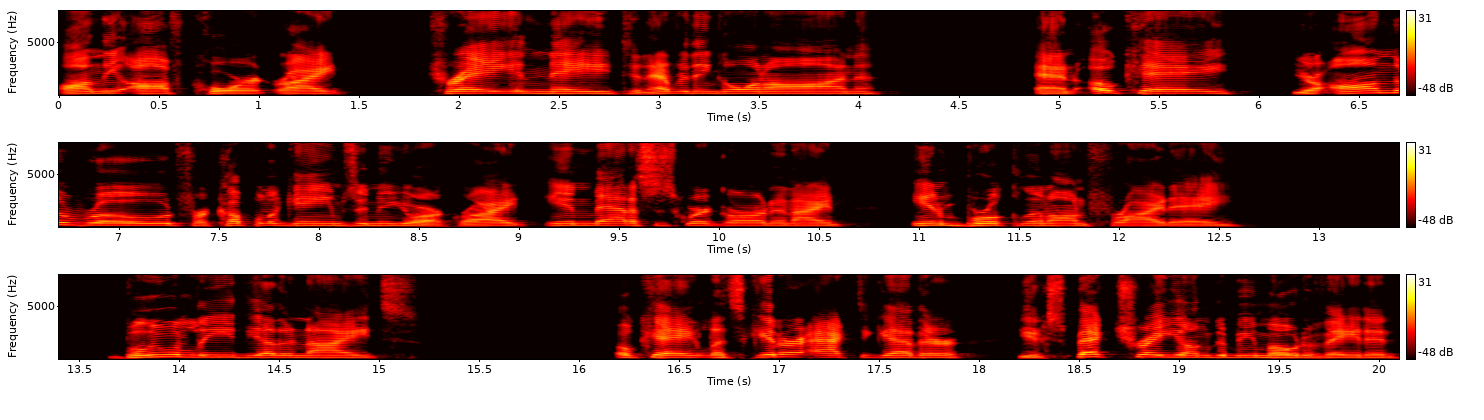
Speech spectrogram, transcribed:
on the off court, right? Trae and Nate and everything going on and okay, you're on the road for a couple of games in New York, right? In Madison Square Garden tonight, in Brooklyn on Friday. Blew a lead the other night. Okay, let's get our act together. You expect Trae Young to be motivated.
